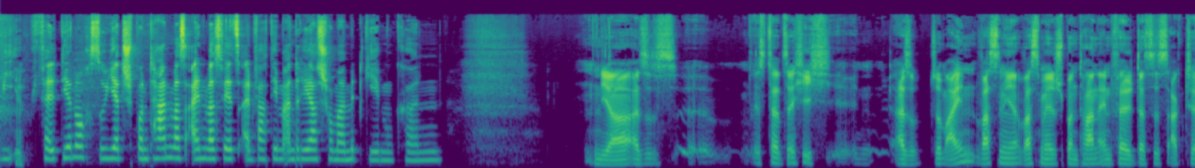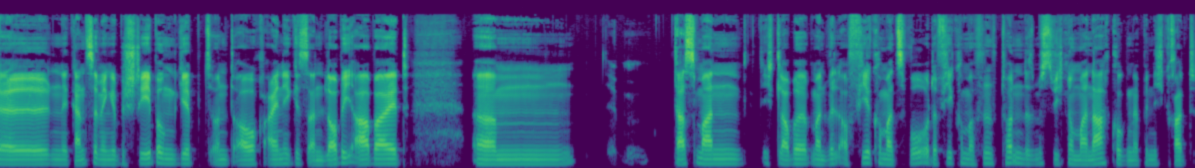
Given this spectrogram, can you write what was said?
Wie fällt dir noch so jetzt spontan was ein, was wir jetzt einfach dem Andreas schon mal mitgeben können? Ja, also es äh, ist tatsächlich, also zum einen, was mir, was mir spontan einfällt, dass es aktuell eine ganze Menge Bestrebungen gibt und auch einiges an Lobbyarbeit, ähm, dass man, ich glaube, man will auf 4,2 oder 4,5 Tonnen, das müsste ich nochmal nachgucken, da bin ich gerade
